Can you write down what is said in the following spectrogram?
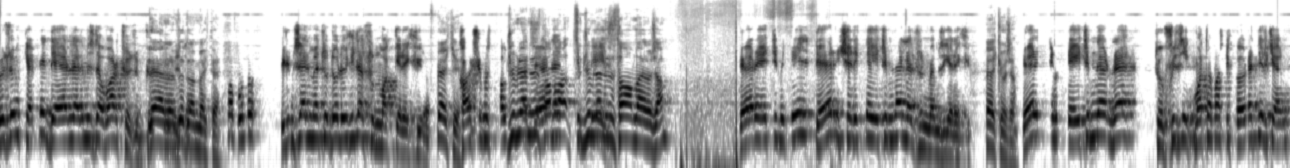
çözüm kendi değerlerimizde var çözüm. Değerlerimize dönmekte. Ama bunu bilimsel metodolojiyle sunmak gerekiyor. Peki. Karşımızda Cümlenizi tamamla, cümlenizi tamamlayın hocam. Değer eğitimi değil, değer içerikli eğitimlerle sunmamız gerekiyor. Peki hocam. Değer içerikli eğitimlerle fizik, matematik öğretirken,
